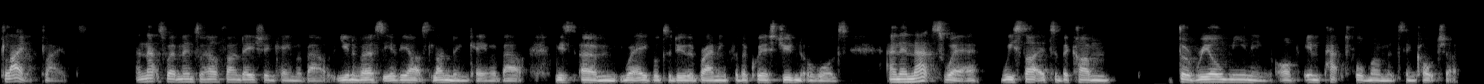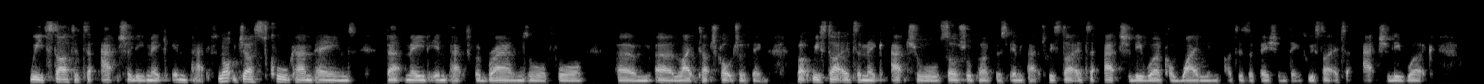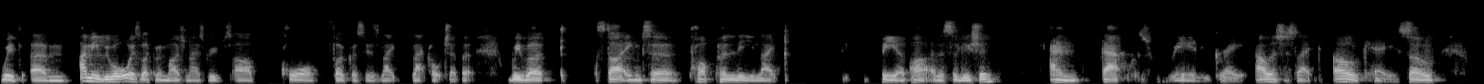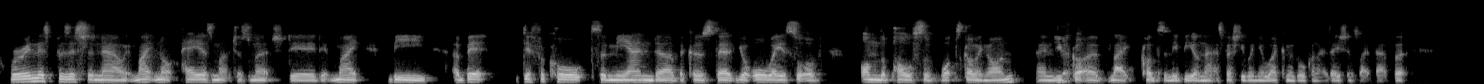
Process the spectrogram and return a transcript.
client clients, and that's where Mental Health Foundation came about. University of the Arts London came about. We um, were able to do the branding for the Queer Student Awards, and then that's where we started to become the real meaning of impactful moments in culture. We started to actually make impact, not just cool campaigns that made impact for brands or for um, a light touch culture thing, but we started to make actual social purpose impact. We started to actually work on widening participation things. We started to actually work with, um, I mean, we were always working with marginalized groups. Our core focus is like Black culture, but we were starting to properly like be a part of the solution And that was really great. I was just like, okay, so we're in this position now. It might not pay as much as merch did. It might be a bit difficult to meander because you're always sort of on the pulse of what's going on and you've yeah. got to like constantly be on that especially when you're working with organizations like that but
